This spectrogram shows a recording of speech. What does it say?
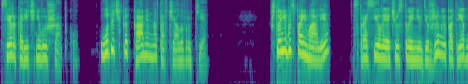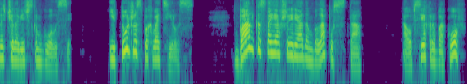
серо-коричневую шапку. Удочка каменно торчала в руке. — Что-нибудь поймали? — спросила я, чувствуя неудержимую потребность в человеческом голосе и тут же спохватилась. Банка, стоявшая рядом, была пуста, а у всех рыбаков,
